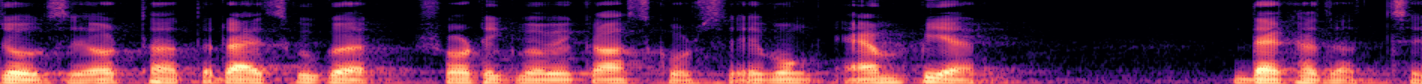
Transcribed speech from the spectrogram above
জ্বলছে, অর্থাৎ রাইস কুকার সঠিকভাবে কাজ করছে এবং অ্যাম্পিয়ার দেখা যাচ্ছে।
